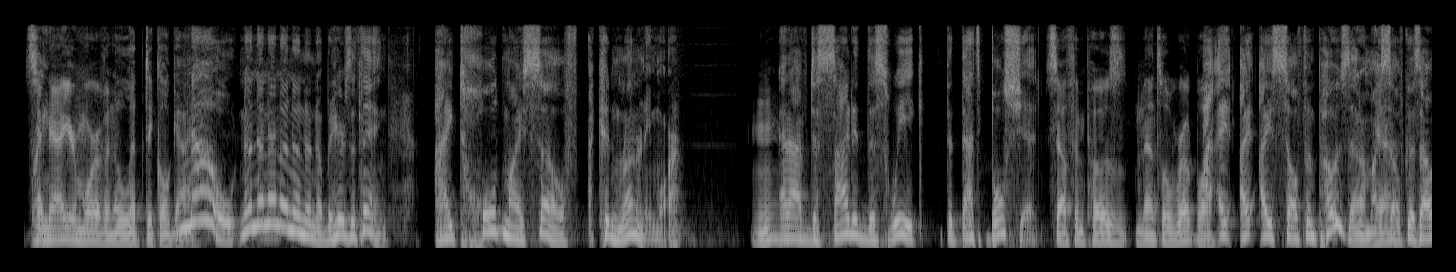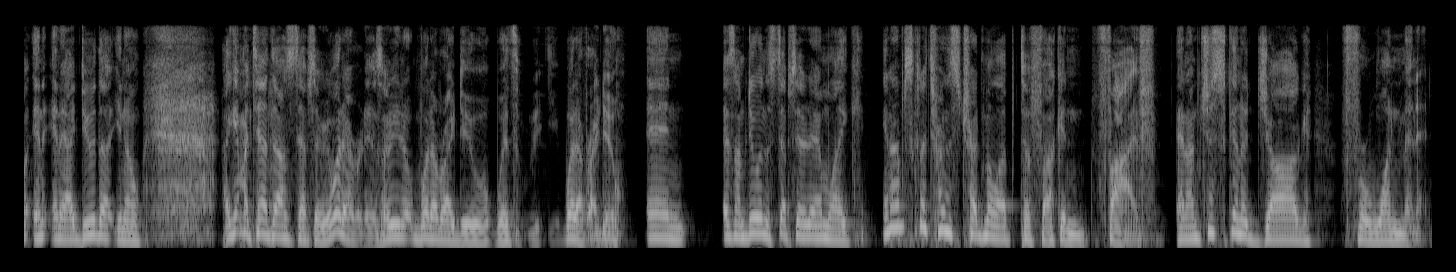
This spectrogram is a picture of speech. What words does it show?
So now you're more of an elliptical guy. No, no, no, no, no, no, no, no. But here's the thing. I told myself I couldn't run anymore. Mm. And I've decided this week that that's bullshit. Self-imposed mental roadblock. I, I, I self-impose that on myself because I and, and I do the you know I get my ten thousand steps every day, whatever it is, or you know whatever I do with whatever I do, and as I'm doing the steps every day, I'm like, and I'm just gonna turn this treadmill up to fucking five, and I'm just gonna jog for one minute,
